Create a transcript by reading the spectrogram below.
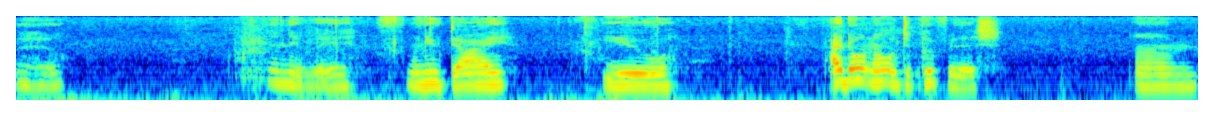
The hell? Anyway, when you die, you. I don't know what to put for this. Um.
